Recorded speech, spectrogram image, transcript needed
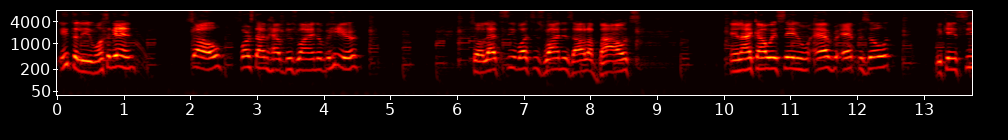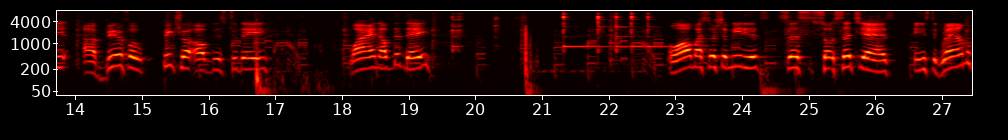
Italy once again. So, first time have this wine over here. So let's see what this wine is all about. And like I always say on every episode, you can see a beautiful picture of this today wine of the day on all my social medias such, such as Instagram,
